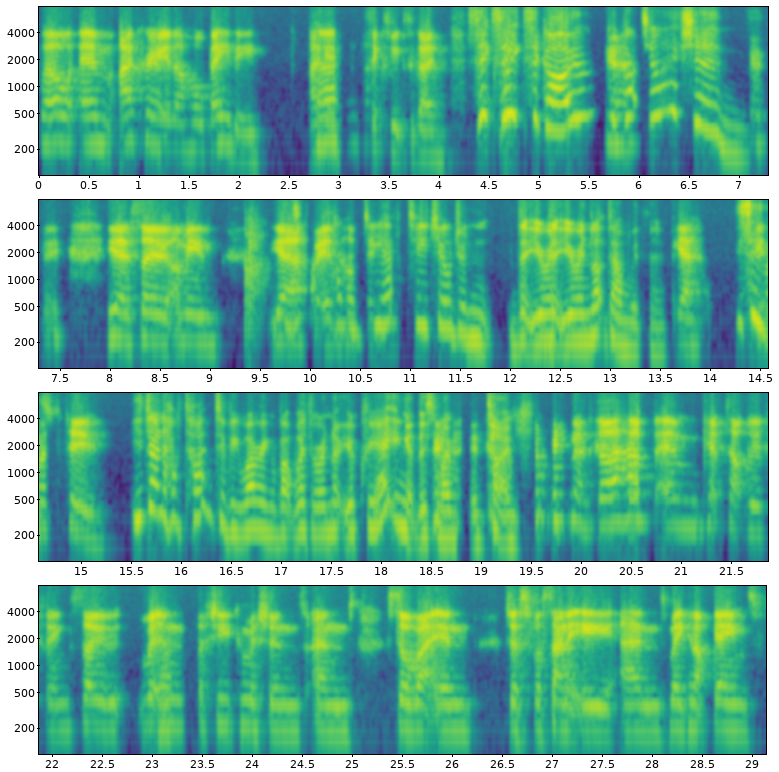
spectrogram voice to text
Well, um, I created a whole baby. I Huh? gave birth six weeks ago. Six weeks ago. Yeah. Congratulations. yeah, so I mean, yeah, created a do you have two children that you're that you're in lockdown with then? Yeah, You see, two. you don't have time to be worrying about whether or not you're creating at this moment in time. so I have um, kept up with things. So written a few commissions and still writing just for sanity and making up games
